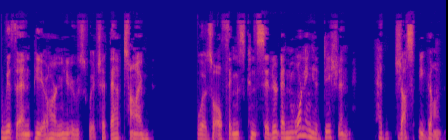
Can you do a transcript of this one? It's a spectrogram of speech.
with NPR News, which at that time was all things considered, and Morning Edition had just begun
